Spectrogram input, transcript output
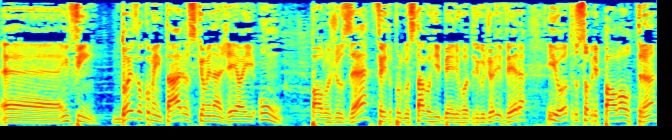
é, enfim, dois documentários que homenageiam aí um Paulo José, feito por Gustavo Ribeiro e Rodrigo de Oliveira, e outro sobre Paulo Altran,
